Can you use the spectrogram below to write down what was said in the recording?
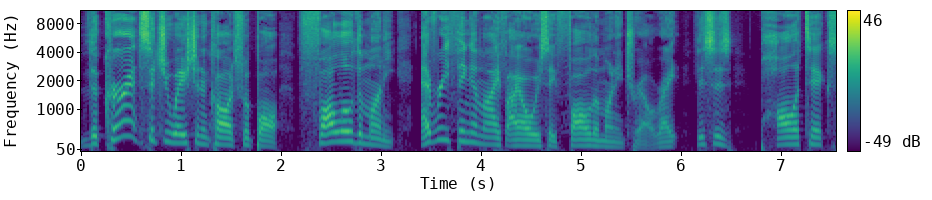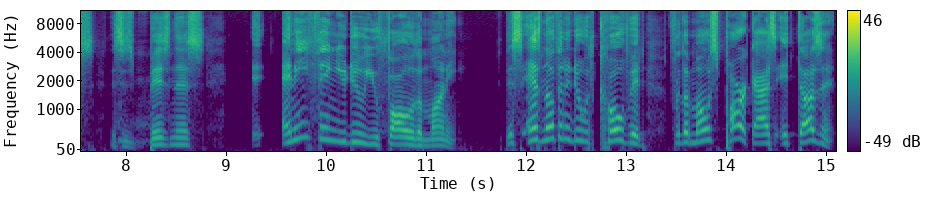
The current situation in college football, follow the money. Everything in life, I always say, follow the money trail, right? This is politics, this is business. Anything you do, you follow the money. This has nothing to do with COVID for the most part, guys. It doesn't.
